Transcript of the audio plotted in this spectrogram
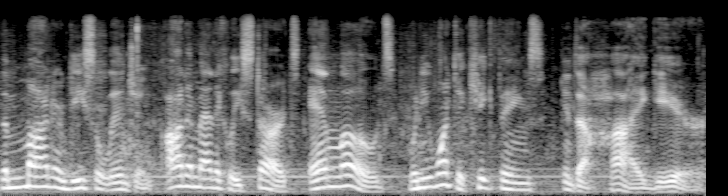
The modern diesel engine automatically starts and loads when you want to kick things into high gear.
